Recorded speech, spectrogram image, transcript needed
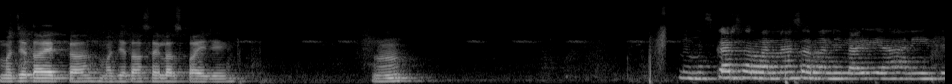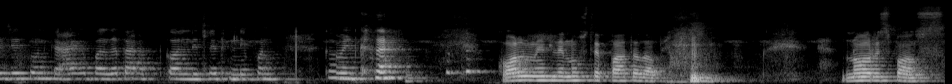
मजेत आहेत का? मजेत असायलाच पाहिजे. नमस्कार सर्वांना सर्वांनी लाईव्ह या आणि इथे जे कोण काय बघत आहात कॉलनीतले त्यांनी पण कमेंट करा. कॉल मिळले नुसते पाहतात आपलं. नो रिस्पॉन्स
